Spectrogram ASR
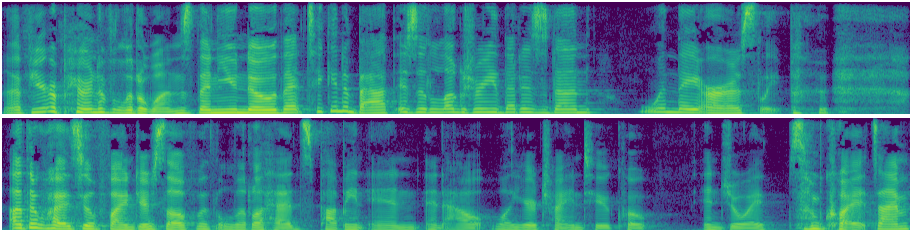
If you're a parent of little ones, then you know that taking a bath is a luxury that is done when they are asleep. Otherwise, you'll find yourself with little heads popping in and out while you're trying to, quote, enjoy some quiet time.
